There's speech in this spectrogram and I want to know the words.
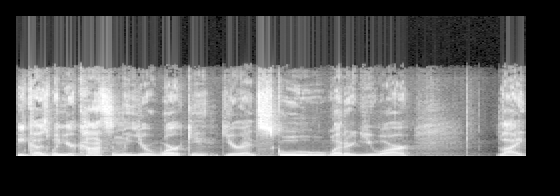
because when you're constantly you're working you're at school whether you are like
